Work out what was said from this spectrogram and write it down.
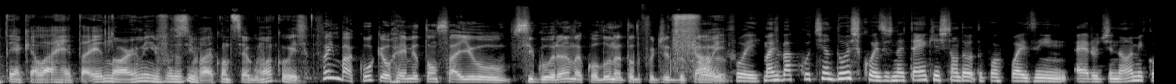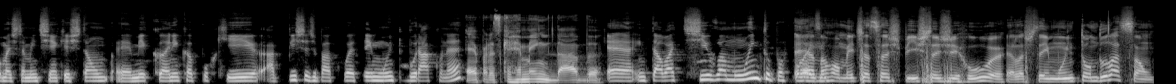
tem aquela reta enorme e falei assim, vai acontecer alguma coisa. Foi em Baku que o Hamilton saiu segurando a coluna todo fudido do carro? Foi. Foi. Mas Baku tinha duas coisas, né? Tem a questão do, do porpoising aerodinâmico, mas também tinha a questão é, mecânica, porque a pista de Baku é, tem muito buraco, né? É, parece que é remendada. É, então ativa muito o porpoising. É, normalmente essas pistas de rua, elas têm muita ondulação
